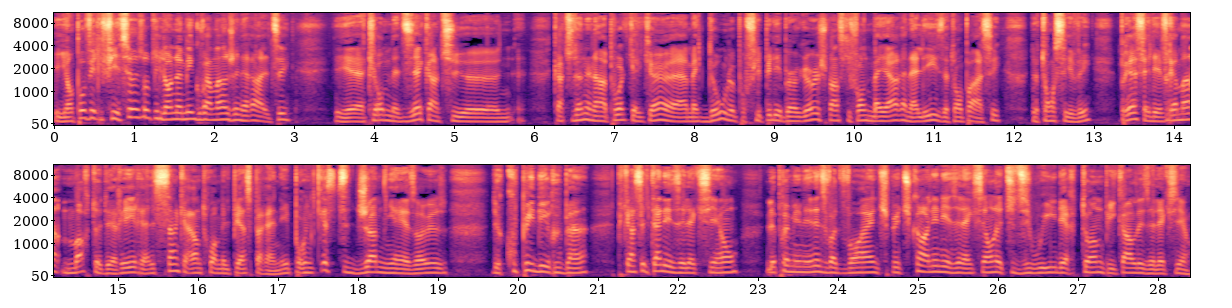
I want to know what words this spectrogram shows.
et ils n'ont pas vérifié ça. Eux autres, ils l'ont nommé gouverneur général, tu sais. Et euh, Claude me disait quand tu euh, quand tu donnes un emploi de quelqu'un à McDo pour flipper des burgers, je pense qu'ils font une meilleure analyse de ton passé, de ton CV. Bref, elle est vraiment morte de rire. Elle 143 000 pièces par année pour une petite job niaiseuse de couper des rubans. Puis quand c'est le temps des élections, le premier ministre va te voir, tu peux-tu caler les élections? Là, tu dis oui, il les retourne, puis il cale les élections.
